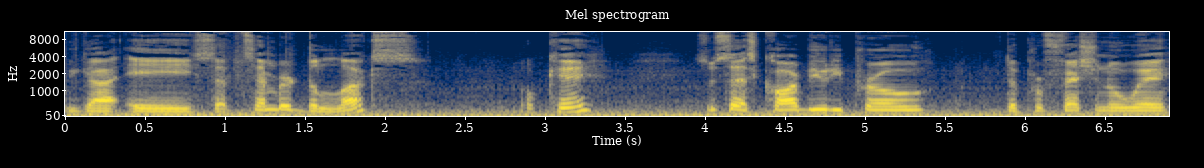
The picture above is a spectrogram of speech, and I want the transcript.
we got a September Deluxe. Okay. So it says Car Beauty Pro, the professional way.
